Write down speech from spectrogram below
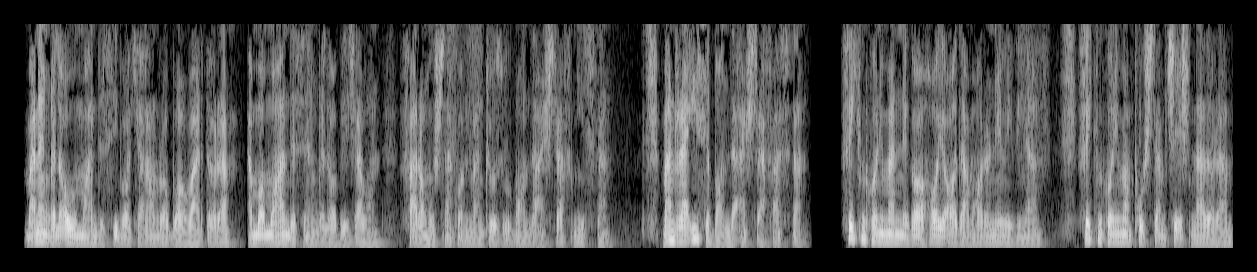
من انقلاب و مهندسی با کلام را باور دارم اما مهندس انقلابی جوان فراموش نکن من جزو باند اشرف نیستم. من رئیس باند اشرف هستم. فکر می‌کنی من نگاه های آدم ها رو نمی بینم فکر می‌کنی من پشتم چشم ندارم؟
